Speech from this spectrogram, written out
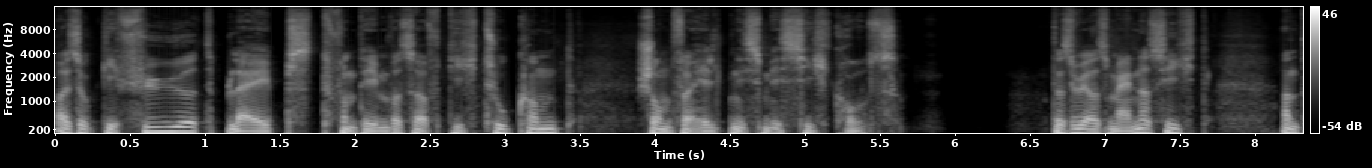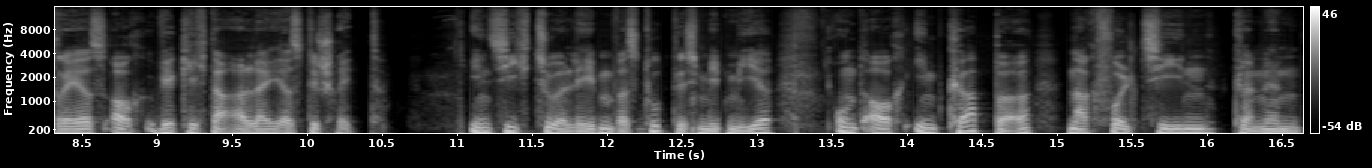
also geführt bleibst von dem, was auf dich zukommt, schon verhältnismäßig groß. Das wäre aus meiner Sicht, Andreas, auch wirklich der allererste Schritt in sich zu erleben, was tut es mit mir und auch im Körper nachvollziehen können,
